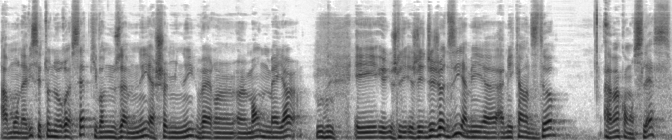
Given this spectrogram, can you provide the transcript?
à mon avis, c'est une recette qui va nous amener à cheminer vers un, un monde meilleur. Et je l'ai je l'ai déjà dit à mes, euh, à mes candidats, avant qu'on se laisse,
